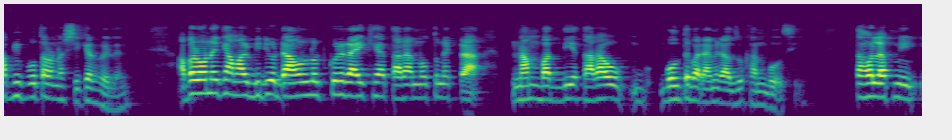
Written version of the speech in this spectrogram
আপনি প্রতারণার শিকার হইলেন। আবার অনেকে আমার ভিডিও ডাউনলোড করে রাইখে তারা নতুন একটা নাম্বার দিয়ে তারাও বলতে পারে, আমি রাজু খান বলছি। তাহলে আপনি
